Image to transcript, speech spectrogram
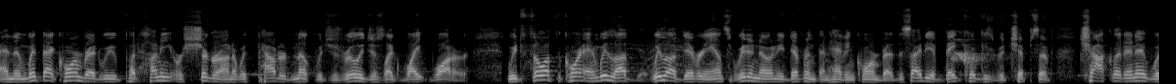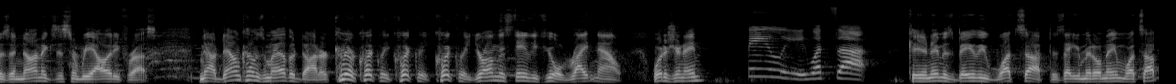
and then with that cornbread, we would put honey or sugar on it with powdered milk, which is really just like white water. We'd fill up the corn, and we loved it. We loved every answer. We didn't know any different than having cornbread. This idea of baked cookies with chips of chocolate in it was a non existent reality for us. Now, down comes my other daughter. Come here, quickly, quickly, quickly. You're on this daily fuel right now. What is your name? Bailey, what's up? Okay, your name is Bailey. What's up? Is that your middle name? What's up?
